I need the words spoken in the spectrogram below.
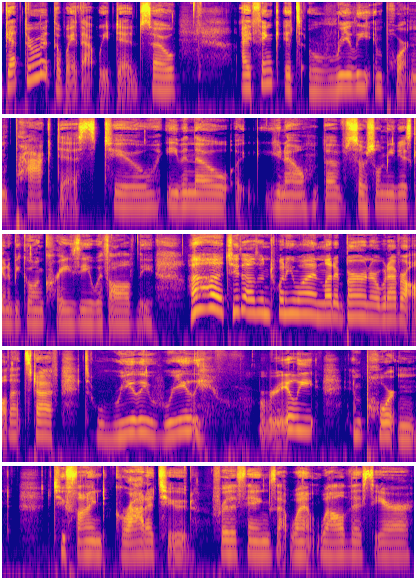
get through it the way that we did. So I think it's a really important practice to, even though, you know, the social media is going to be going crazy with all of the, ah, 2021, let it burn or whatever, all that stuff. It's really, really, really important to find gratitude for the things that went well this year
